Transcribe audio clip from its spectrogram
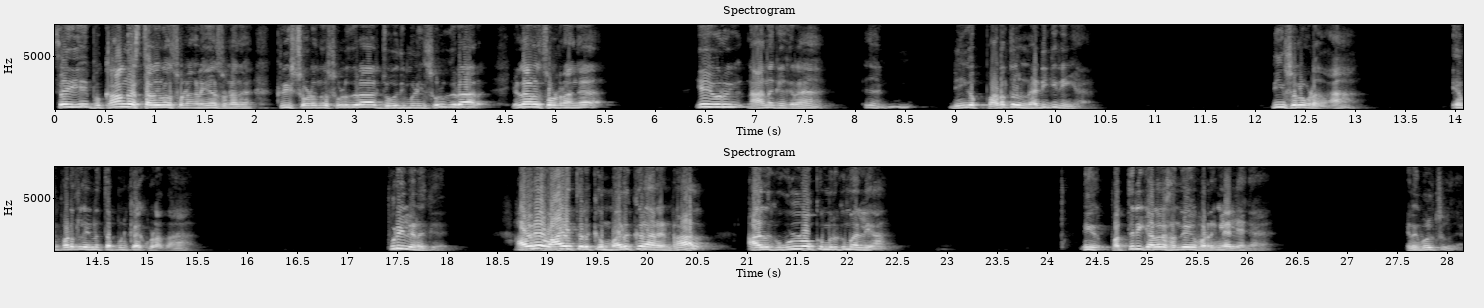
சரி இப்போ காங்கிரஸ் தலைவர் சொன்னாங்களே ஏன் சொன்னாங்க? கிரீஷ் தொடங்க சொல்கிறார் ஜோதிமணி சொல்கிறார் எல்லாரும் சொல்றாங்க. ஏன் இவரு நான் என்ன கேட்குறேன் நீங்க படத்தில் நடிக்கிறீங்க. நீங்க சொல்லக்கூடாதா? என் படத்தில் என்ன தப்புன்னு கேட்கக்கூடாதா? புரியல எனக்கு. அவரே வாயை திறக்க மறுக்கிறார் என்றால் அதுக்கு உள்நோக்கம் இருக்குமா இல்லையா? நீங்க பத்திரிக்கையாளர் சந்தேகப்படுறீங்களா இல்லையாங்க? எனக்கு பதில் சொல்லுங்க.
